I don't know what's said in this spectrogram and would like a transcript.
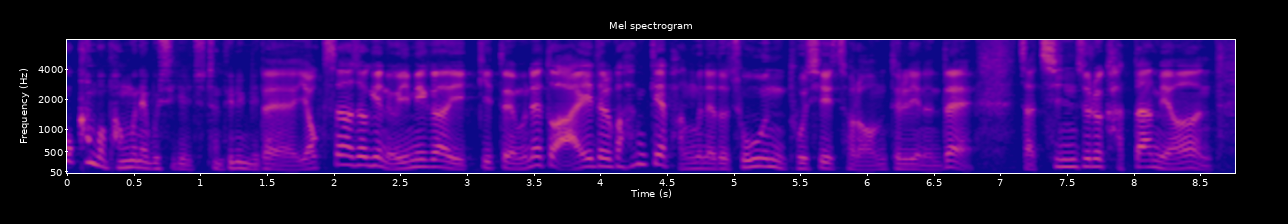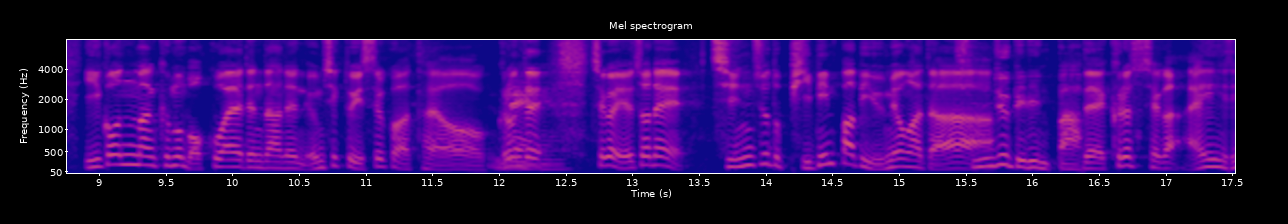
꼭 한번 방문해 보시길 추천드립니다. 네, 역사적인 의미가 있기 때문에 또 아이들과 함께 방문해도 좋은 도시처럼 들리는데 자 진주를 갔다면 이것만큼은 먹고 와야 된다는 음식도 있을 것 같아요. 그런데 네. 제가 예전에 진주도 비빔밥이 유명하다. 진주 비빔밥. 네, 그래서 제가 에이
